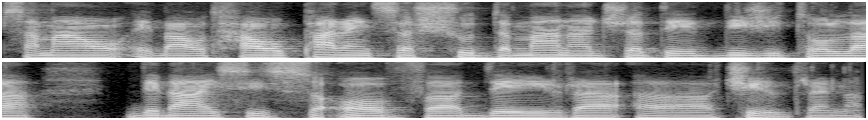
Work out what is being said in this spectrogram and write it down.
somehow about how parents should manage the digital uh, devices of uh, their uh, uh children.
